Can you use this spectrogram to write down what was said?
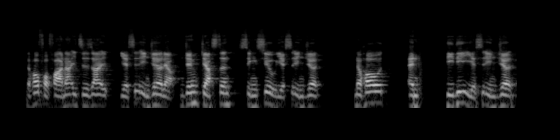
然后 Fofana 一直在也是 injured 了，James Justin 新秀也是 injured，然后 And DD 也是 injured。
